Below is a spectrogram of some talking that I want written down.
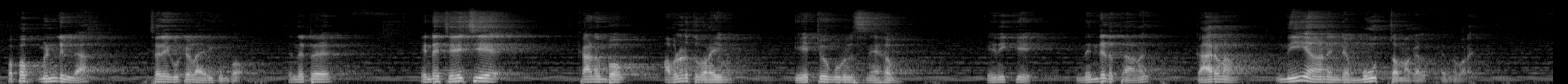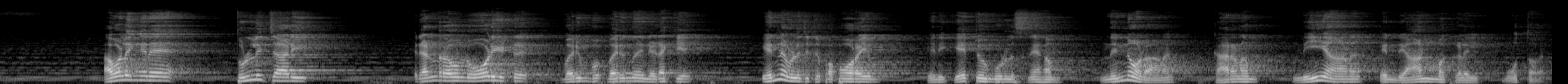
പപ്പ മിണ്ടില്ല. ചെറിയ കുട്ടികളായിരിക്കുമ്പോൾ എന്നിട്ട് എന്റെ ചേച്ചിയെ കാണുമ്പോൾ അവളടുത്ത് പറയും ഏറ്റവും കൂടുതൽ സ്നേഹം എനിക്ക് നിന്റെ അടുത്താണ്. കാരണം നീയാണ് എന്റെ മൂത്ത മകൾ എന്ന് പറയും. അവളിങ്ങനെ തുള്ളിച്ചാടി രണ്ട് റൗണ്ട് ഓടിയിട്ട് വരുമ്പോൾ വരുന്നതിനിടയ്ക്ക് എന്നെ വിളിച്ചിട്ട് പപ്പ പറയും എനിക്ക് ഏറ്റവും കൂടുതൽ സ്നേഹം നിന്നോടാണ്. കാരണം നീയാണ് എന്റെ ആൺമക്കളിൽ മൂത്തവൻ.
